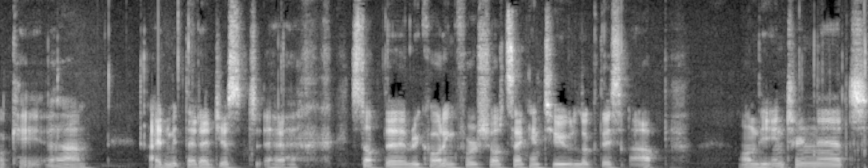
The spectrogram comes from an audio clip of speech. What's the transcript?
Okay, uh, I admit that I just uh, stopped the recording for a short second to look this up on the internet.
